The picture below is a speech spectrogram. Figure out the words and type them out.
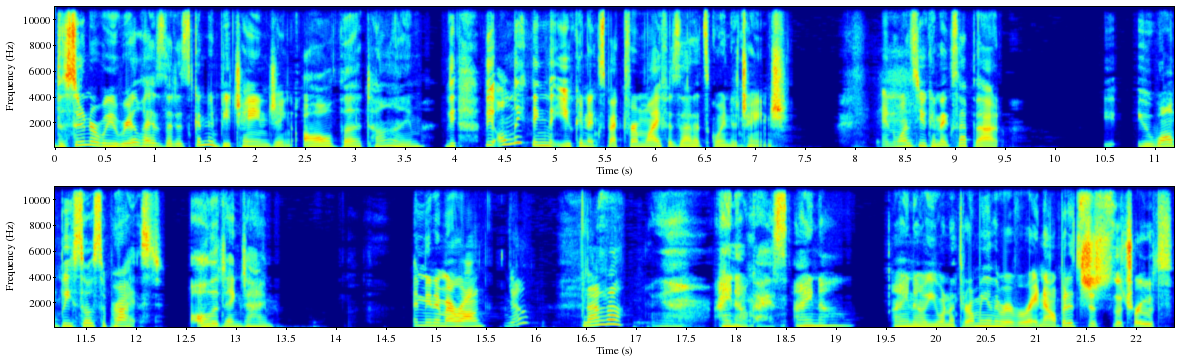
The sooner we realize that it's going to be changing all the time, the the only thing that you can expect from life is that it's going to change. And once you can accept that, you, you won't be so surprised all the dang time. I mean, am I wrong? No, not at all. I know, guys. I know. I know you want to throw me in the river right now, but it's just the truth.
